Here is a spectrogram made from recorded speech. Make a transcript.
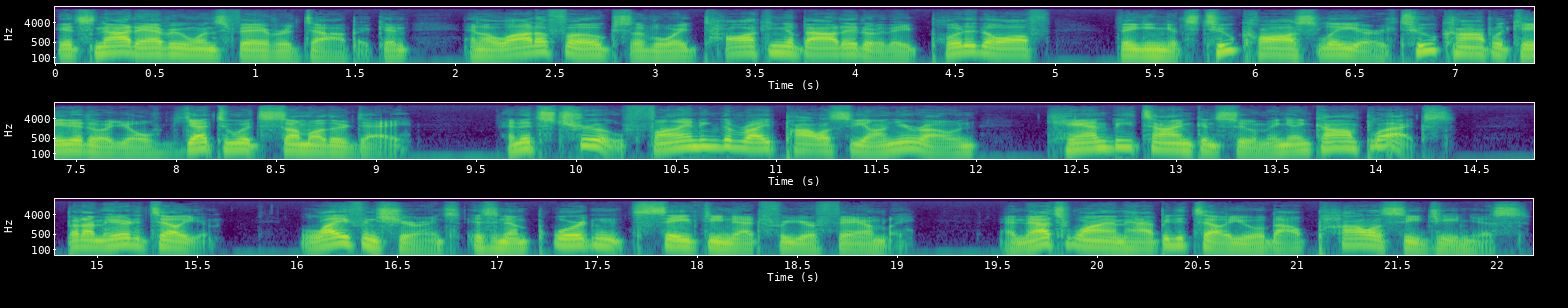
it's not everyone's favorite topic, and, and a lot of folks avoid talking about it or they put it off thinking it's too costly or too complicated or you'll get to it some other day. And it's true, finding the right policy on your own can be time consuming and complex. But I'm here to tell you life insurance is an important safety net for your family. And that's why I'm happy to tell you about Policy Genius.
